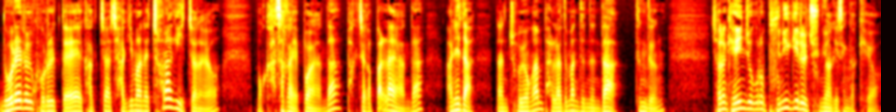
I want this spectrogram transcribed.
노래를 고를 때 각자 자기만의 철학이 있잖아요. 뭐 가사가 예뻐야 한다, 박자가 빨라야 한다, 아니다, 난 조용한 발라드만 듣는다 등등. 저는 개인적으로 분위기를 중요하게 생각해요.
